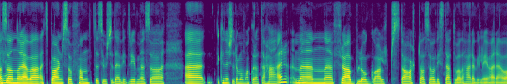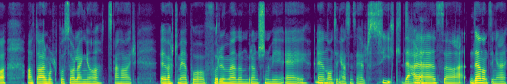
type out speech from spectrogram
Altså, Ja. når jeg var et barn, så fantes jo ikke det vi driver med, så jeg jeg kunne ikke drømme om akkurat det her. Men uh, fra blogg og alt starta, så visste jeg at det var det her jeg ville gjøre, og at jeg har holdt på så lenge, og at jeg har eh, vært med på å forme den bransjen vi er i, er Mm. noen ting jeg syns er helt sykt. Det er det. Eh, så det er noen ting jeg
